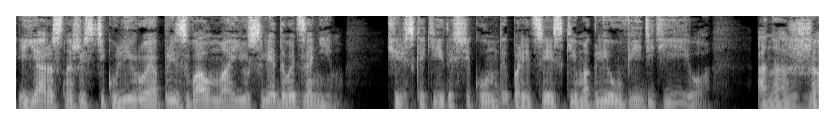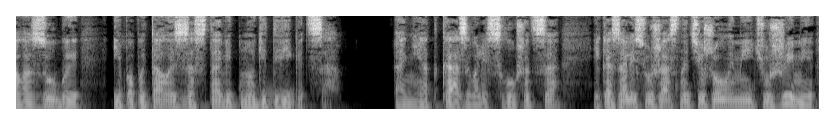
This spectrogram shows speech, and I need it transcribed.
и, яростно жестикулируя, призвал Майю следовать за ним. Через какие-то секунды полицейские могли увидеть ее. Она сжала зубы и попыталась заставить ноги двигаться. Они отказывались слушаться и казались ужасно тяжелыми и чужими,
